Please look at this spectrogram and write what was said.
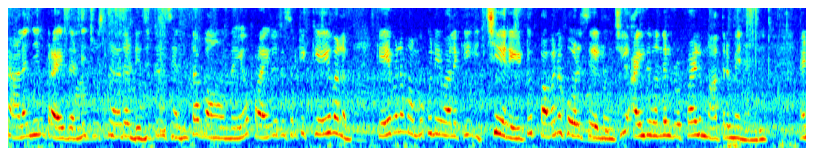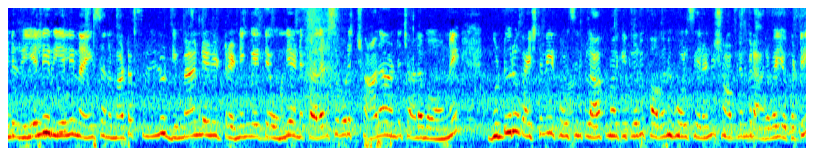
ఛాలెంజింగ్ ప్రైస్ అండి. చూస్తున్నారు కదా డిజిటల్స్ ఎంత బాగున్నాయో. ప్రైస్ వచ్చేసరికి కేవలం కేవలం అమ్ముకునే వాళ్ళకి ఇచ్చే రేటు పవన్ హోల్సేల్ నుంచి ఐదు వందల రూపాయలు మాత్రమేనండి. అండ్ రియల్లీ రియల్లీ నైస్ అనమాట ఫుల్ డిమాండ్ అండ్ ట్రెండింగ్ అయితే ఉంది. అండ్ కలర్స్ కూడా చాలా అంటే చాలా బాగున్నాయి. గుంటూరు వైష్ణవి హోల్సేల్ క్లాత్ మార్కెట్లోని పవన్ హోల్సేల్ అండి. షాప్ నెంబర్ అరవై ఒకటి.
